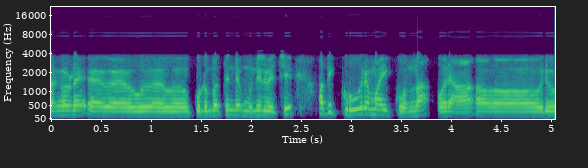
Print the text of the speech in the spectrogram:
തങ്ങളുടെ കുടുംബത്തിന്റെ മുന്നിൽ വെച്ച് അതിക്രൂരമായി കൊന്ന ഒരാ ഒരു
